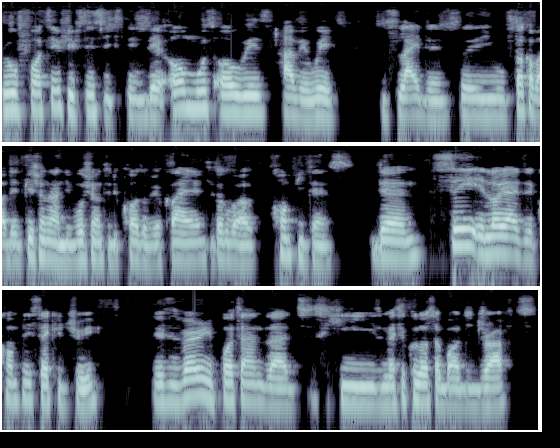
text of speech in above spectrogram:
rule 14, 15, 16, they almost always have a way to slide in. So you talk about dedication and devotion to the cause of your client. You talk about competence. Then say a lawyer is a company secretary it is very important that he is meticulous about the drafts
